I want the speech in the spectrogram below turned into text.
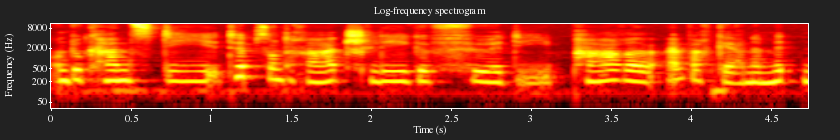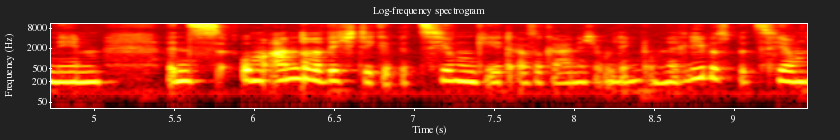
Und du kannst die Tipps und Ratschläge für die Paare einfach gerne mitnehmen, wenn es um andere wichtige Beziehungen geht, also gar nicht unbedingt um eine Liebesbeziehung.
